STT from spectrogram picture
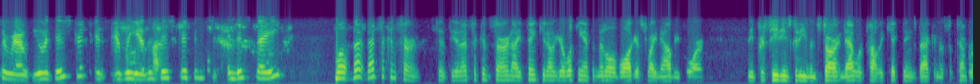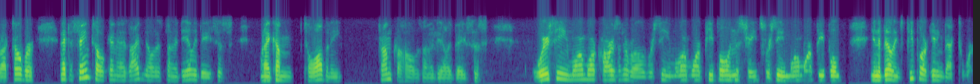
throughout your district and every other district in, in this state? Well, that that's a concern, Cynthia. That's a concern. I think you know you're looking at the middle of August right now before the proceedings could even start, and that would probably kick things back into September, October. At the same token, as I've noticed on a daily basis, when I come to Albany from Cohoes on a daily basis, we're seeing more and more cars on the road. We're seeing more and more people in the streets. We're seeing more and more people in the buildings. People are getting back to work.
